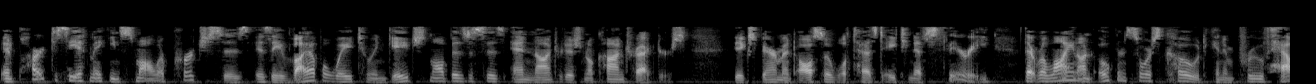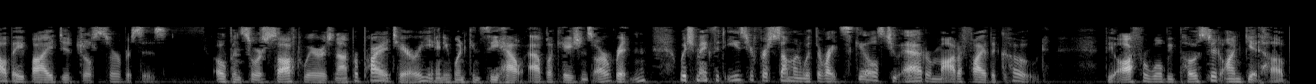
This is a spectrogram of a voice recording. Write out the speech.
in part to see if making smaller purchases is a viable way to engage small businesses and non-traditional contractors. The experiment also will test 18F's theory that relying on open source code can improve how they buy digital services. Open source software is non proprietary. Anyone can see how applications are written, which makes it easier for someone with the right skills to add or modify the code. The offer will be posted on GitHub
